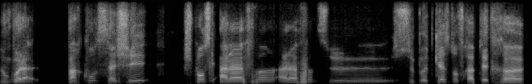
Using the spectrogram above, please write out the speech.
donc voilà. Par contre, sachez, je pense qu'à la fin, à la fin de ce, ce podcast, on fera peut-être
